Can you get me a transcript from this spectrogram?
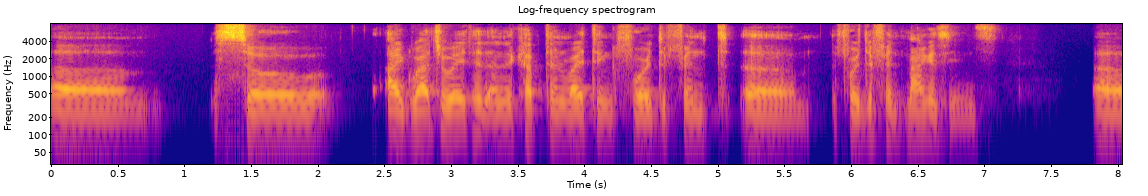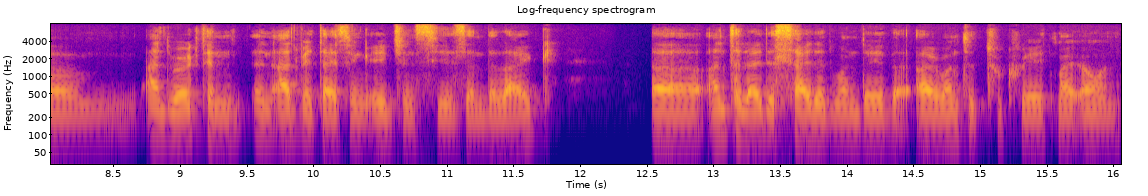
Um, so I graduated and I kept on writing for different um, for different magazines um, and worked in, in advertising agencies and the like uh, until I decided one day that I wanted to create my own.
